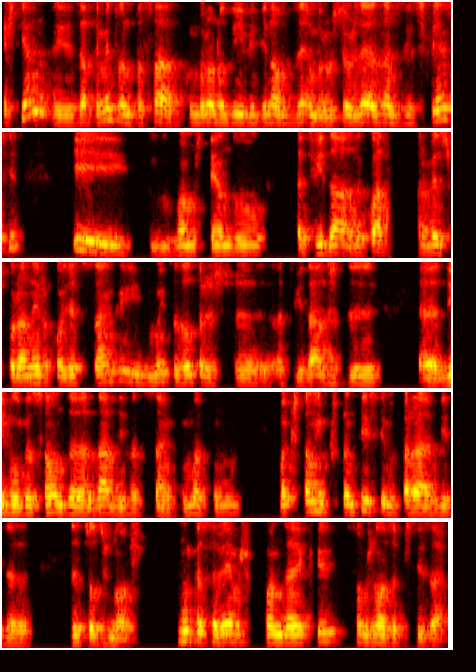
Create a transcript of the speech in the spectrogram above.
este ano, exatamente o ano passado, comemorou no dia 29 de dezembro os seus 10 anos de existência e vamos tendo atividade quatro vezes por ano em recolhas de sangue e muitas outras uh, atividades de uh, divulgação da dádiva de sangue. Uma, uma questão importantíssima para a vida de todos nós. Nunca sabemos quando é que somos nós a precisar.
